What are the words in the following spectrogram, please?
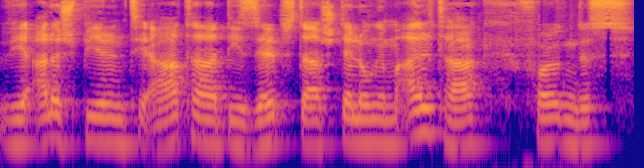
Wir alle spielen Theater, die Selbstdarstellung im Alltag, folgendes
